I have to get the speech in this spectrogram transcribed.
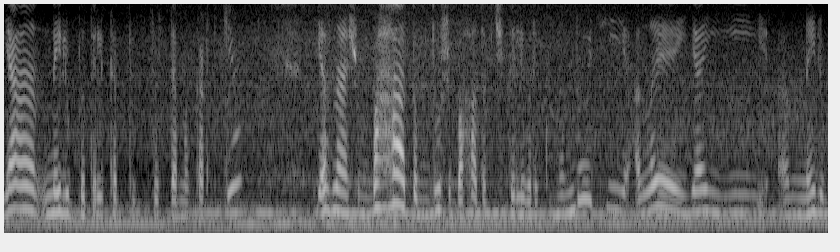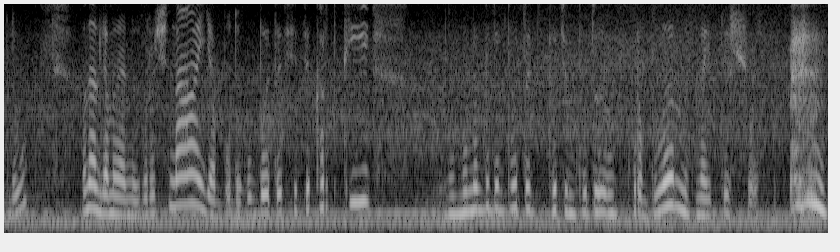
Я не любителька системи картків. Я знаю, що багато, дуже багато вчителів рекомендують її, але я її е, не люблю. Вона для мене незручна, я буду губити всі ці картки. У мене буде бути, потім буде проблем знайти щось.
